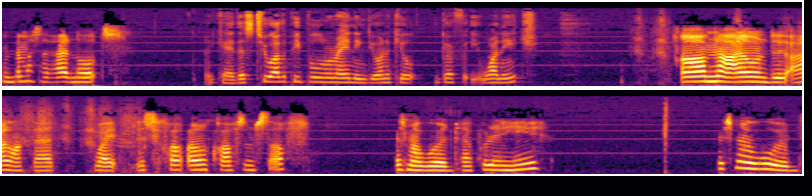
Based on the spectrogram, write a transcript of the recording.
they must have had lots. Okay, there's two other people remaining. Do you want to kill? Go for one each. Um, no, I don't want to do. I don't like that. Wait, let's. I want to craft some stuff. Where's my wood? I put it in here? Where's my wood?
